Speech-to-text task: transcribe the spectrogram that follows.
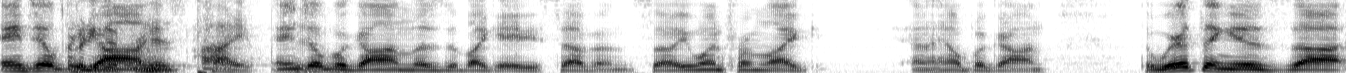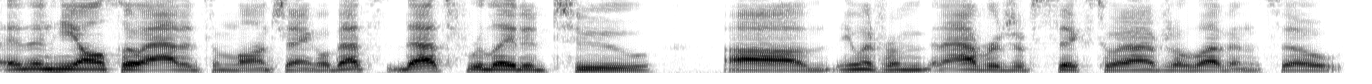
Angel Pagan. his type, Angel too. Pagan lives at like 87, so he went from like Angel Pagan. The weird thing is, uh, and then he also added some launch angle. That's that's related to. Um, he went from an average of six to an average of eleven, so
